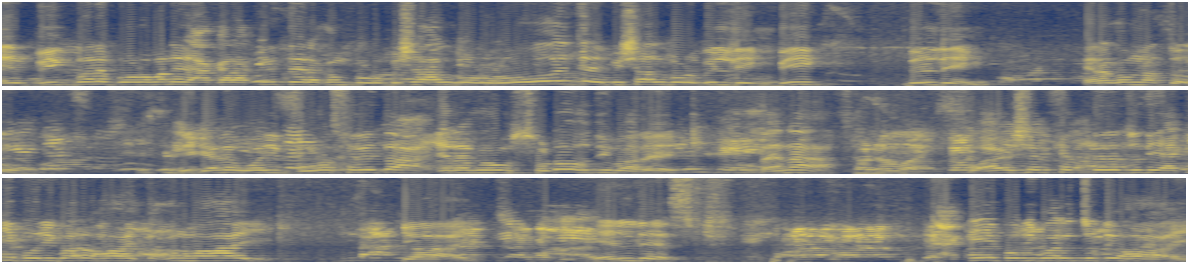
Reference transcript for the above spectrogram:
এই বিগ মানে বড় মানে আকার আকৃতি এরকম বড় বিশাল বড় ওই যে বিশাল বড় বিল্ডিং বিগ বিল্ডিং এরকম না তো? এখানে ওই বড় ছেলেটা এরকম ছোট হতে পারে তাই না? বয়সের ক্ষেত্রে যদি একই পরিবার হয় তখন হয় কি হয়? এলডেস্ট একই পরিবারের যদি হয়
